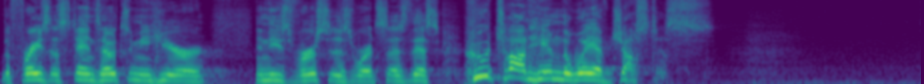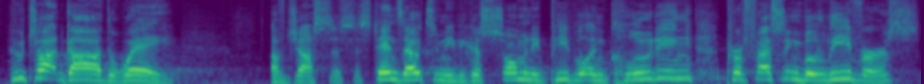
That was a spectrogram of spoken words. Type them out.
The phrase that stands out to me here in these verses where it says this Who taught him the way of justice? Who taught God the way of justice? It stands out to me because so many people, including professing believers,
